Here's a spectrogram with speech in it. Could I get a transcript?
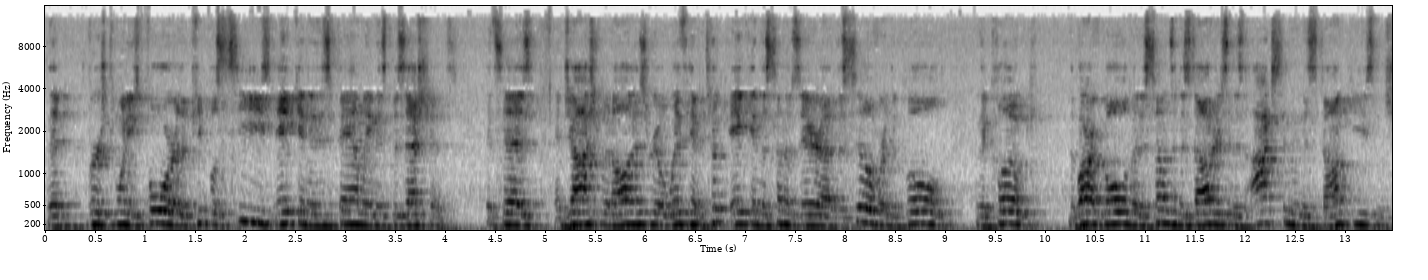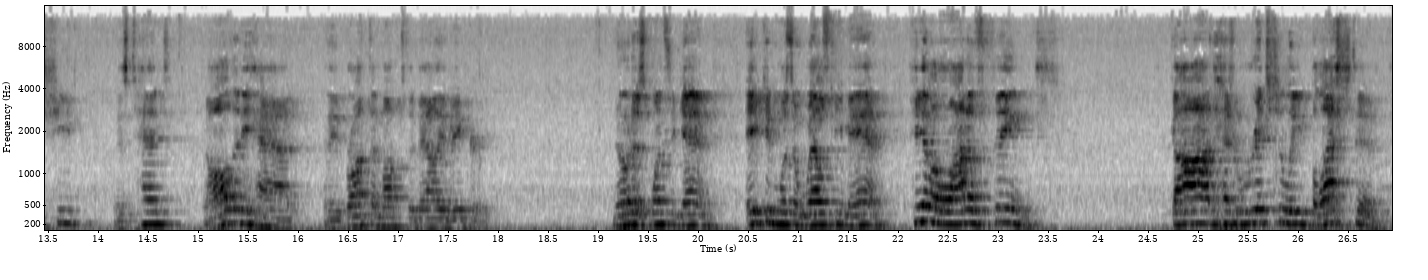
Then, verse 24, the people seized Achan and his family and his possessions. It says, And Joshua and all Israel with him took Achan the son of Zerah, the silver and the gold and the cloak, the bar of gold, and his sons and his daughters, and his oxen and his donkeys and sheep, and his tent, and all that he had, and they brought them up to the valley of Achor. Notice once again, Achan was a wealthy man. He had a lot of things. God had richly blessed him.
